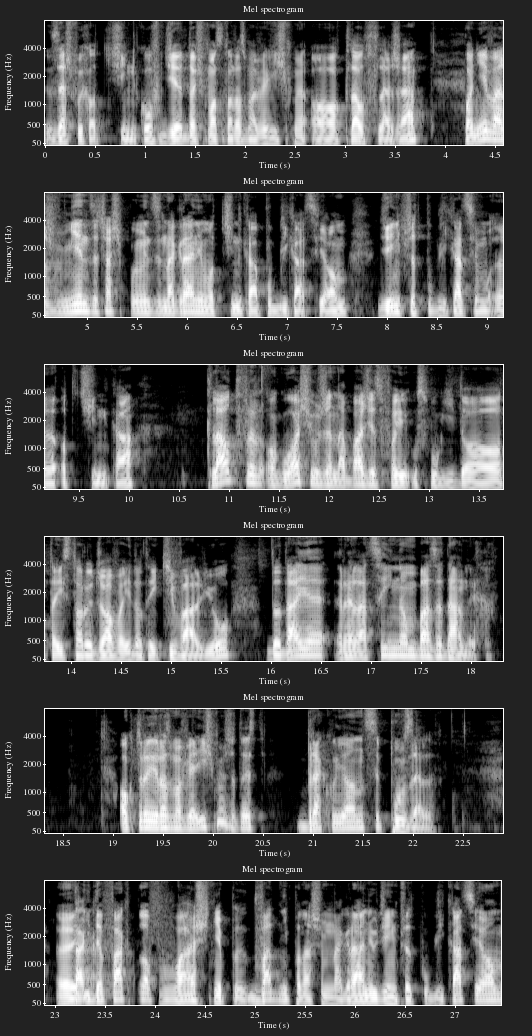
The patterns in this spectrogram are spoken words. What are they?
zeszłych odcinków, gdzie dość mocno rozmawialiśmy o Cloudflare'ze. Ponieważ w międzyczasie pomiędzy nagraniem odcinka a publikacją, dzień przed publikacją y, odcinka, Cloudflare ogłosił, że na bazie swojej usługi do tej storage'owej, do tej key value, dodaje relacyjną bazę danych, o której rozmawialiśmy, że to jest brakujący puzzle. E, Tak. I de facto właśnie dwa dni po naszym nagraniu, dzień przed publikacją,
